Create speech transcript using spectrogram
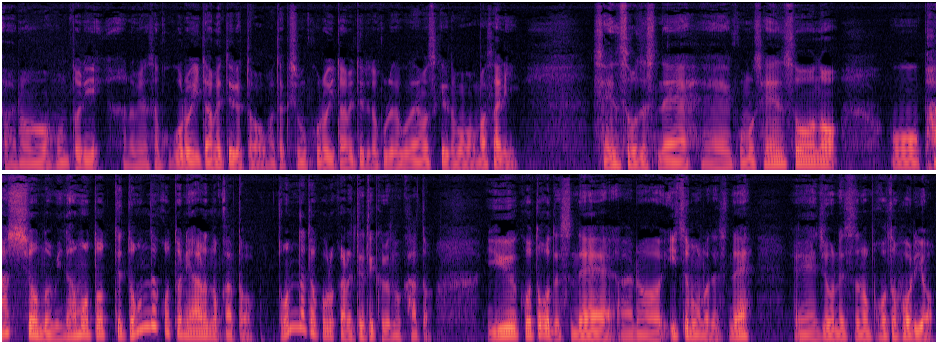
あの、本当に、あの、皆さん心を痛めてると、私も心を痛めてるところでございますけれども、まさに戦争ですね。えー、この戦争のパッションの源ってどんなことにあるのかと、どんなところから出てくるのかということをですね、あの、いつものですね、えー、情熱のポートフォリオ、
